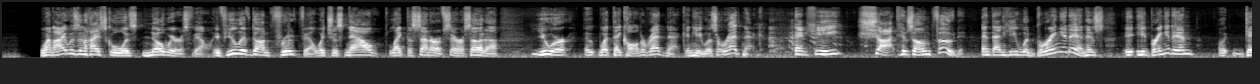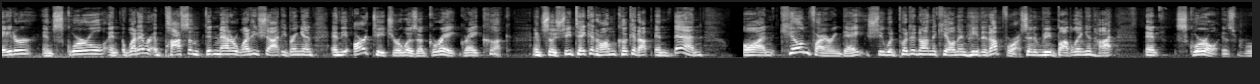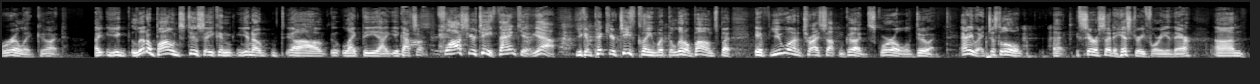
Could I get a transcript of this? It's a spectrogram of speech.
When I was in high school was Nowheresville. If you lived on Fruitville, which is now like the center of Sarasota, you were uh, what they called a redneck, and he was a redneck. And he shot his own food, and then he would bring it in. His he'd bring it in uh, gator and squirrel and whatever, and possum, didn't matter what he shot, he'd bring in. And the art teacher was a great, great cook. And so she'd take it home, cook it up, and then on kiln firing day, she would put it on the kiln and heat it up for us, and it would be bubbling and hot. And squirrel is really good. Uh, you, little bones too, so you can, you know, uh, like the uh, you got some floss your teeth. Thank you. Yeah, you can pick your teeth clean with the little bones. But if you want to try something good, squirrel will do it. Anyway, just a little uh, Sarasota history for you there. Um,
